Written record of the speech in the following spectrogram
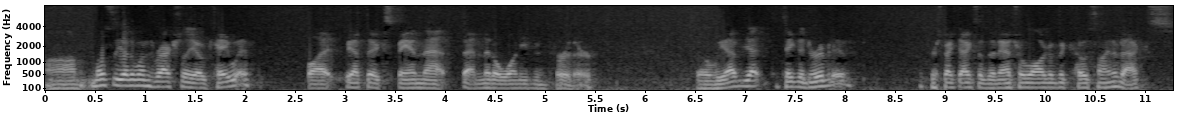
Um, most of the other ones we're actually okay with, but we have to expand that, that middle one even further. So we have yet to take the derivative respect to x of the natural log of the cosine of x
